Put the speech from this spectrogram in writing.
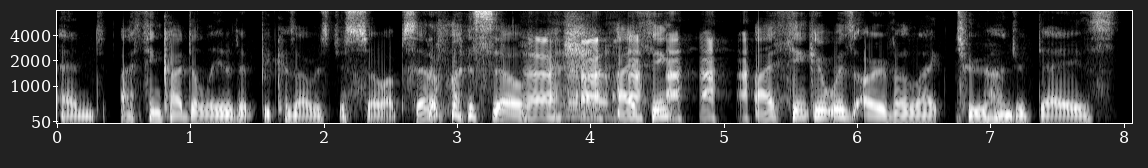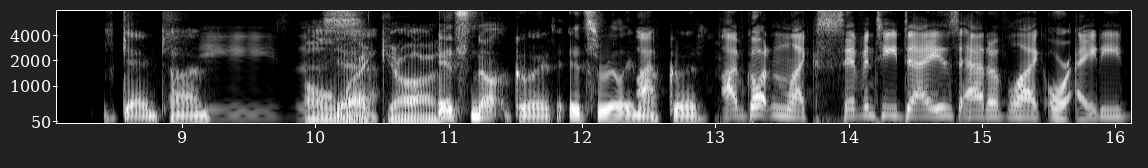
and I think I deleted it because I was just so upset at myself. I think- I think it was over like 200 days of game time. Jesus. Oh Yeah. my god. It's not good. It's really not good. I've gotten like seventy days out of like, or eighty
